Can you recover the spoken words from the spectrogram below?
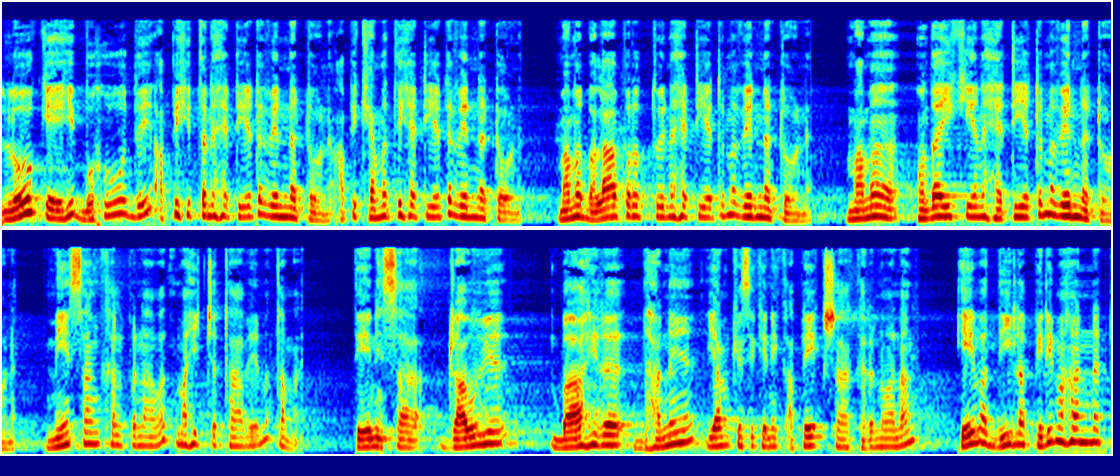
ලෝකයේහි බොහෝ දේ අපි හිතන හැටියට වෙන්නට ඕන. අපි කැමති හැටියට වෙන්නට ඕන. මම බලාපොරොත්තු වෙන හැටියටම වෙන්නට ඕන. මම හොඳයි කියන හැටියටම වෙන්නට ඕන. මේ සංකල්පනාවත් මහිච්ඡතාවයම තමයි. ඒ නිසා ද්‍රව්‍ය බාහිර ධනය යම් කෙනෙක් අපේක්ෂා කරනවා නම් ඒවා දීලා පරිමහන්නට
